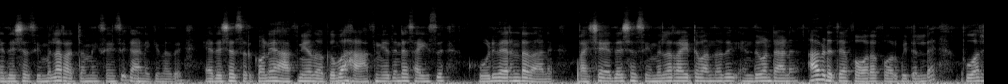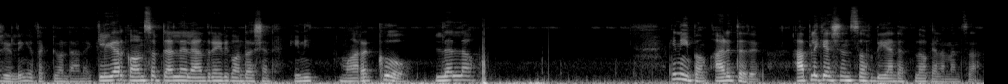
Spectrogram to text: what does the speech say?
ഏകദേശം സിമിലർ അറ്റോമിക് സൈസ് കാണിക്കുന്നത്. ഏകദേശം സിർക്കോണിയ ഹാഫ് ന്യൂ നോക്കുമ്പോൾ ഹാഫ് ന്യൂത്തിന്റെ സൈസ് കൂടി വരേണ്ടതാണ്. പക്ഷേ ഏകദേശം സിമിലർ ആയിട്ട് വന്നത് എന്തുകൊണ്ടാണ്? അവിടുത്തെ ഫോർ ഓഫ് ഓർബിറ്റലിന്റെ പുവർ ഷീൽഡിംഗ് എഫക്റ്റ് കൊണ്ടാണ്. ക്ലിയർ കോൺസെപ്റ്റ് അല്ലേ ലാന്ത്രനൈഡ് കോൺട്രാക്ഷൻ ഇനി മറക്കുമോ ഇല്ലല്ലോ. ഇനിയിപ്പം അടുത്തത്. Applications of D and F block എലമെൻസാണ്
